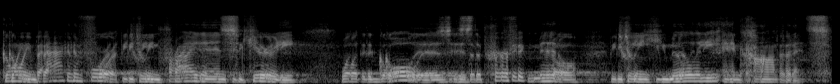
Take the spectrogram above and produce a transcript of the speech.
going back and forth between pride and insecurity, what the goal is, is the perfect middle between humility and confidence.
